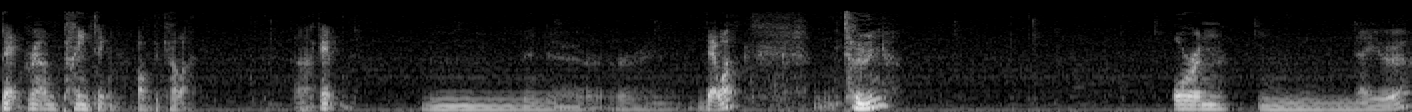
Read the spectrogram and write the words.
background painting of the colour. Okay. That one. Toon. Oren Nayar.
